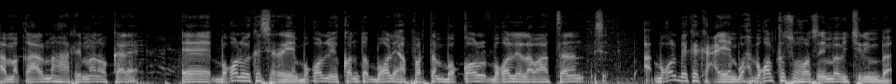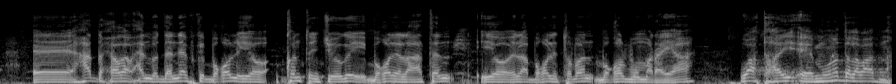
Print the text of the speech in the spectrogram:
ama qaalmaha riman oo kale boqol way ka sarreeyeen boqol iyo konton boqol iyo afartan boqol boqol iyo labaatan boqol bay ka kacayeen wax boqol ka soo hoosay maba jirinba. Hadda xoogaa waxaad moodaa neefkii boqol iyo konton joogay boqol iyo labaatan iyo ilaa boqol iyo toban boqol buu marayaa. Waa tahay muunadda labaadna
